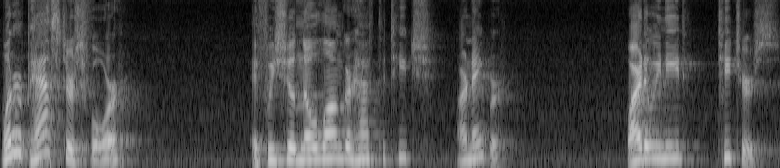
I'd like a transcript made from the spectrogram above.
What are pastors for if we shall no longer have to teach our neighbor? Why do we need teachers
